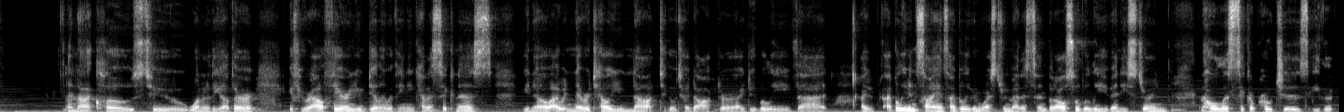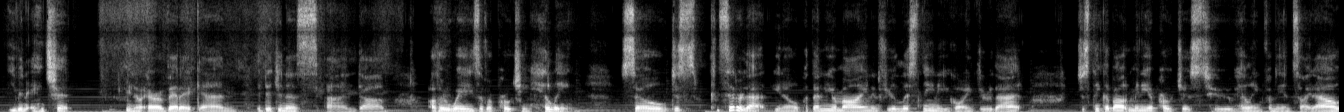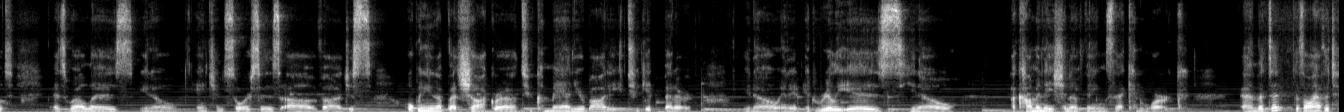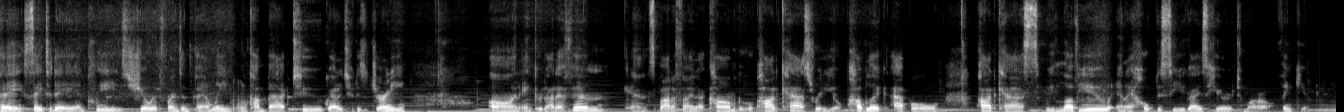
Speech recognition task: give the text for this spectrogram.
and not close to one or the other. If you're out there and you're dealing with any kind of sickness, you know, I would never tell you not to go to a doctor. I do believe that I, I believe in science, I believe in Western medicine, but also believe in Eastern and holistic approaches, either even ancient, you know, Ayurvedic and indigenous and um, other ways of approaching healing. So just consider that, you know, put that in your mind. And if you're listening and you're going through that, just think about many approaches to healing from the inside out, as well as, you know, ancient sources of uh, just opening up that chakra to command your body to get better, you know, and it, it really is, you know, a combination of things that can work. And that's it. That's all I have to t- say today. And please share with friends and family and come back to Gratitude is a Journey on anchor.fm and Spotify.com, Google Podcasts, RadioPublic, Apple Podcasts. We love you, and I hope to see you guys here tomorrow. Thank you.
